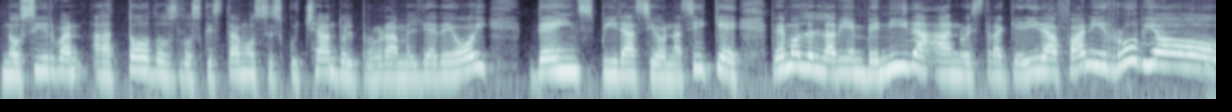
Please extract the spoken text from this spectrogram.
nos sirvan a todos los que estamos escuchando el programa el día de hoy de inspiración. Así que démosle la bienvenida a nuestra querida Fanny Rubio.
